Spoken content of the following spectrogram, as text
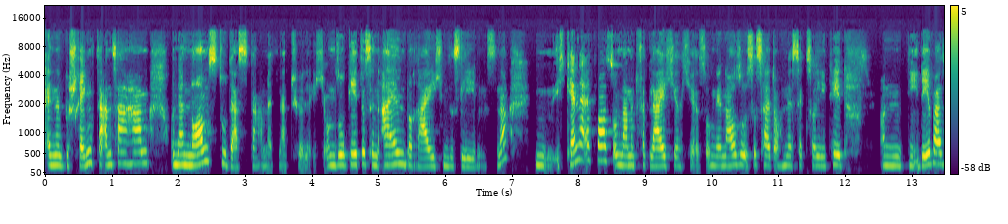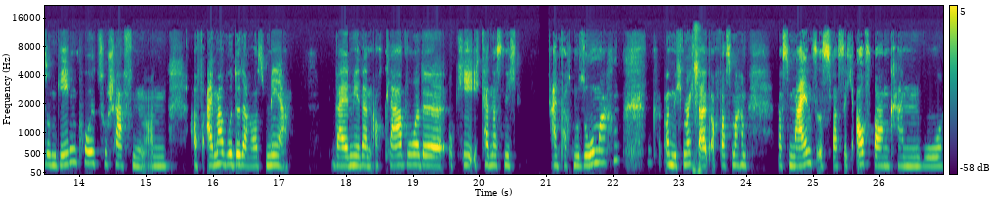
eine beschränkte Anzahl haben und dann normst du das damit natürlich. Und so geht es in allen Bereichen des Lebens. Ne? Ich kenne etwas und damit vergleiche ich es. Und genauso ist es halt auch in der Sexualität. Und die Idee war, so einen Gegenpol zu schaffen. Und auf einmal wurde daraus mehr, weil mir dann auch klar wurde, okay, ich kann das nicht einfach nur so machen. Und ich möchte halt auch was machen, was meins ist, was ich aufbauen kann, wo,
